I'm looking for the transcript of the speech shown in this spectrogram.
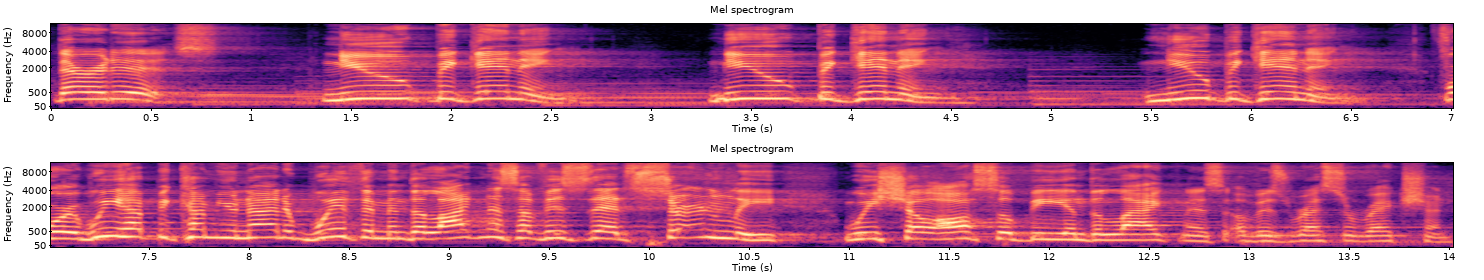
There it is. New beginning, new beginning, new beginning. For we have become united with him in the likeness of his death, certainly we shall also be in the likeness of his resurrection.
